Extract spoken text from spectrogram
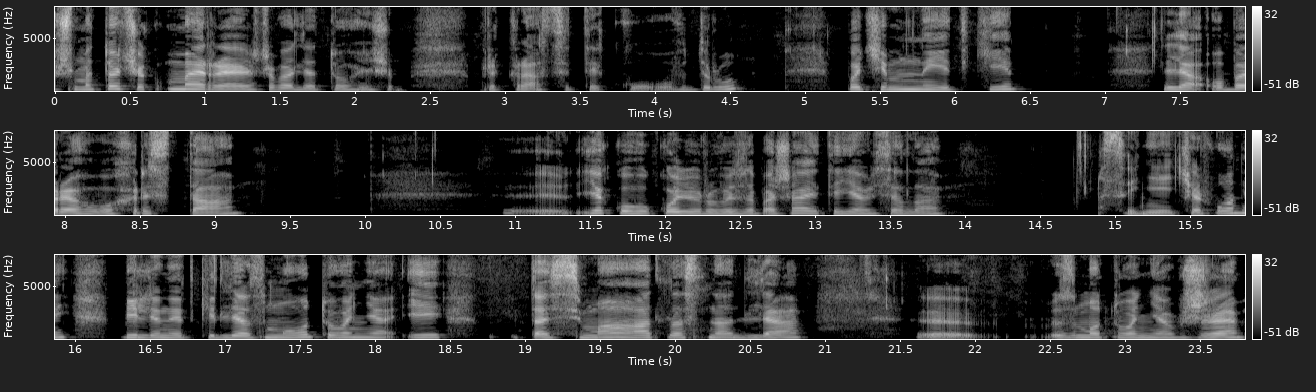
Шматочок мережева для того, щоб прикрасити ковдру. Потім нитки для оберегового хреста. Е, Якого кольору ви забажаєте, я взяла синій і червоний, білі нитки для змотування і тасьма атласна для е, змотування вже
